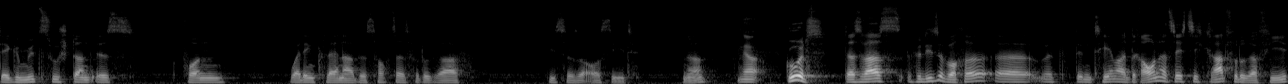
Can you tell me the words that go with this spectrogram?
der Gemütszustand ist von Wedding Planner bis Hochzeitsfotograf, wie es da so aussieht. Ne? Ja. Gut, das war's für diese Woche äh, mit dem Thema 360-Grad-Fotografie.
